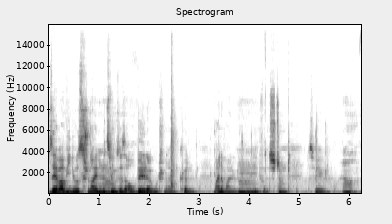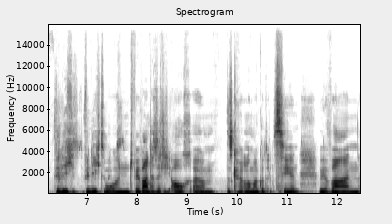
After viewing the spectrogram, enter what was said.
selber Videos schneiden, Ja. beziehungsweise auch Bilder gut schneiden können. Meine Meinung nach, Mhm, jedenfalls. das stimmt. Deswegen. Ja. Finde ich, finde ich zumindest. Und wir waren tatsächlich auch, ähm, das können wir auch noch mal kurz erzählen, wir waren äh,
